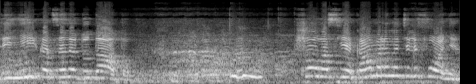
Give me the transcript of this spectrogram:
Лінійка це не додаток. Що у вас є? Камера на телефоні?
